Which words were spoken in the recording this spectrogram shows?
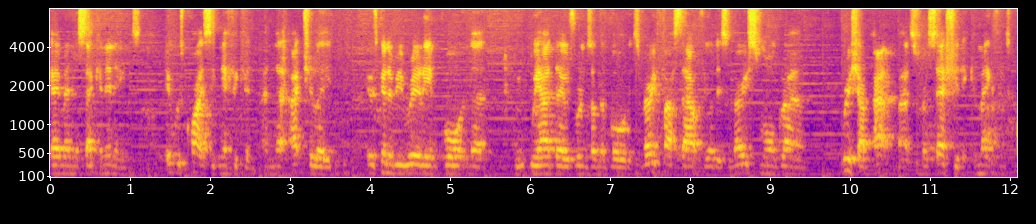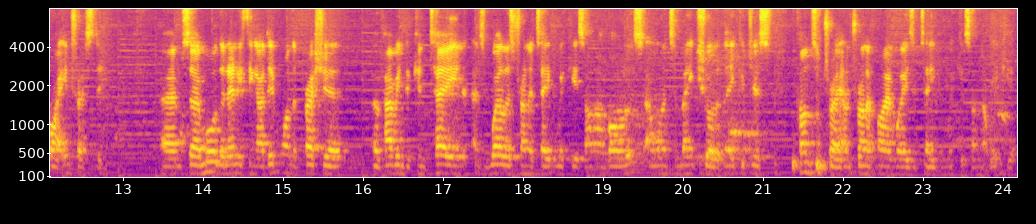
came in the second innings, it was quite significant and that actually it was going to be really important that we, had those runs on the board. It's a very fast outfield, it's a very small ground Rishabh Pant bats for a session, it can make things quite interesting. Um, so more than anything, I didn't want the pressure of having to contain as well as trying to take wickets on our bowlers. I wanted to make sure that they could just concentrate on trying to find ways of taking wickets on that wicket,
